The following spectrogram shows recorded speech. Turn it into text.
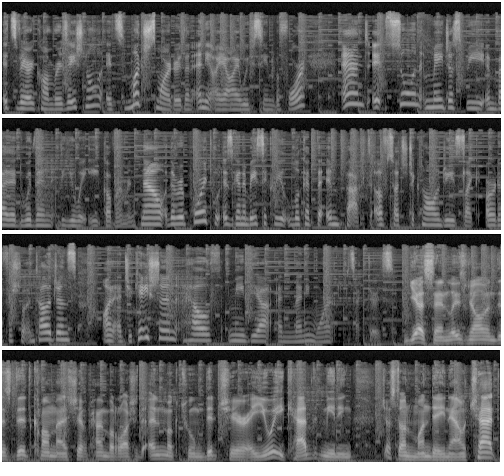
it's very conversational. It's much smarter than any AI we've seen before. And it soon may just be embedded within the UAE government. Now, the report is going to basically look at the impact of such technologies like artificial intelligence on education, health, media, and many more sectors. Yes, and ladies and gentlemen, this did come as Sheikh Mohammed bin Rashid Al Maktoum did chair a UAE cabinet meeting just on Monday now. Chat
